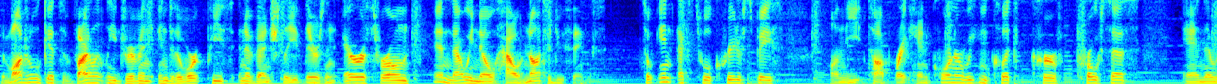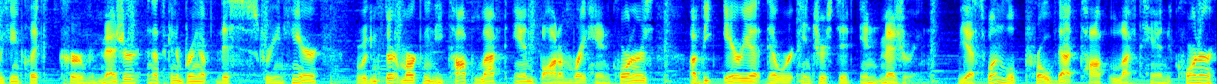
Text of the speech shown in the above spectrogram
The module gets violently driven into the workpiece and eventually there's an error thrown and now we know how not to do things. So in Xtool Creative Space, on the top right hand corner, we can click Curve Process and then we can click Curve Measure, and that's gonna bring up this screen here where we can start marking the top left and bottom right hand corners of the area that we're interested in measuring. The S1 will probe that top left hand corner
